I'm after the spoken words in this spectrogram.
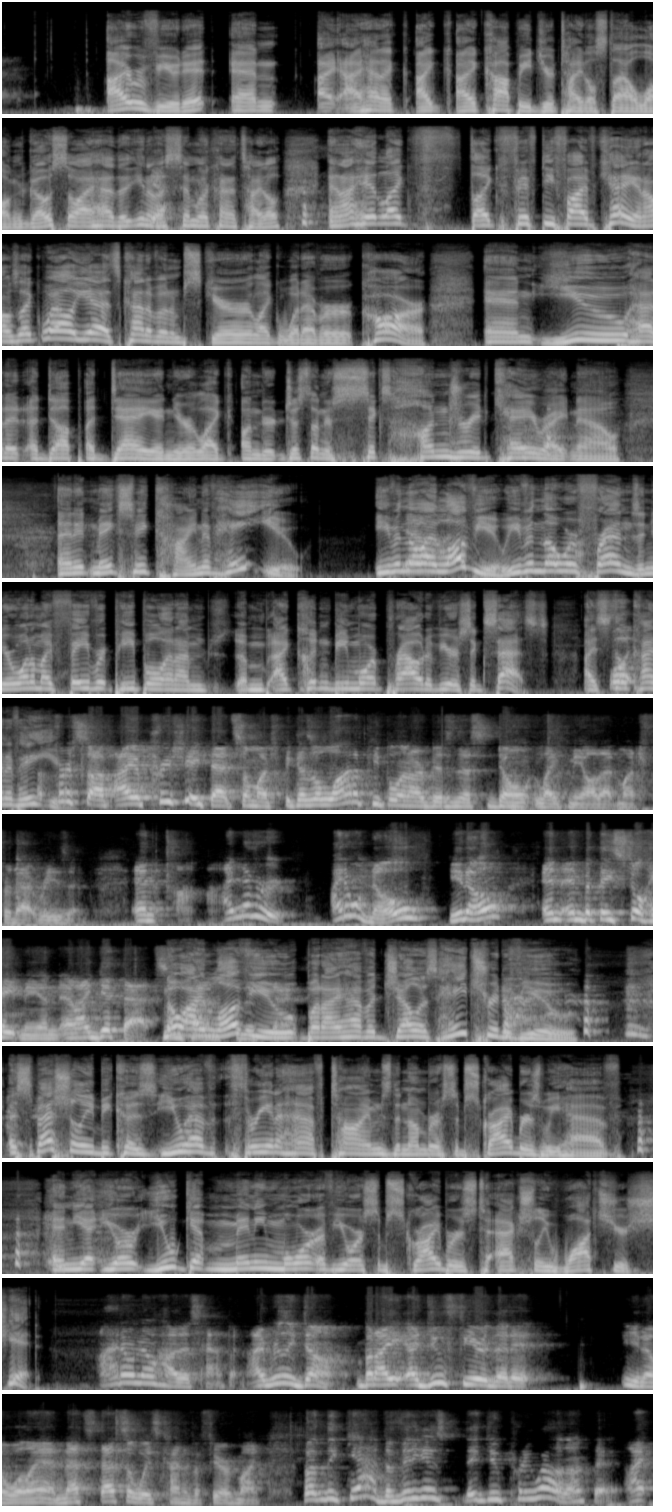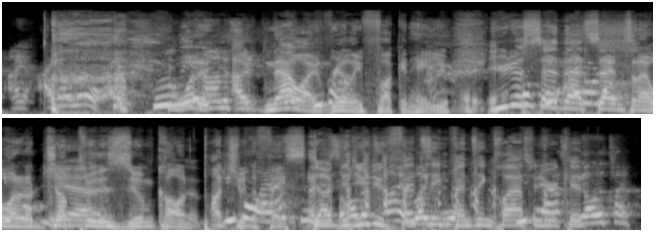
I reviewed it and I, I had a I, I copied your title style long ago, so I had a, you know Yeah. a similar kind of title, and I hit like f- like 55k, and I was like, well, yeah, it's kind of an obscure like whatever car, and you had it a up a day, and you're like under just under 600k right now, and it makes me kind of hate you even though I love you, even though we're friends and you're one of my favorite people, and I'm, um, I couldn't be more proud of your success. I still Well, kind of hate you. First off, I appreciate that so much because a lot of people in our business don't like me all that much for that reason. And I- I never, I don't know, you know, and, and but they still hate me, and, and I get that. no, I love you, day. but I have a jealous hatred of you. Especially because you have three and a half times the number of subscribers we have, and yet you're you get many more of your subscribers to actually watch your shit. I don't know how this happened. I really don't. But I, I do fear that it, you know, will end. That's that's always kind of a fear of mine. But like, yeah, the videos they do pretty well, don't they? I I, I don't know. I truly What and honestly I- now like, I people- really fucking hate you. You just said that sentence, know. and I wanted to jump Yeah. through the Zoom call and punch you in the face. Doug, did you do time. fencing- Like, fencing class when you were a kid? All the time.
